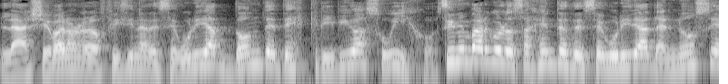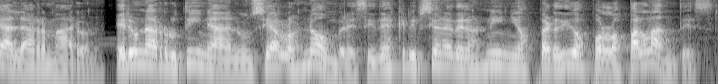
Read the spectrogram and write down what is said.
La llevaron a la oficina de seguridad donde describió a su hijo. Sin embargo, los agentes de seguridad no se alarmaron. Era una rutina anunciar los nombres y descripciones de los niños perdidos por los parlantes.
